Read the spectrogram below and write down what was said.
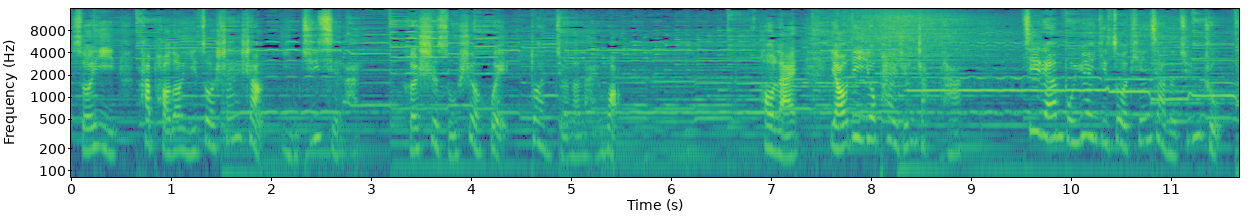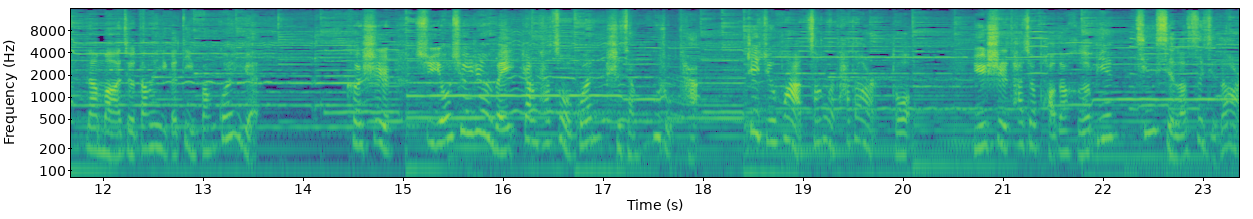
所以他跑到一座山上隐居起来，和世俗社会断绝了来往。后来，尧帝又派人找他，既然不愿意做天下的君主，那么就当一个地方官员。可是许由却认为让他做官是在侮辱他，这句话脏了他的耳朵，于是他就跑到河边清洗了自己的耳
